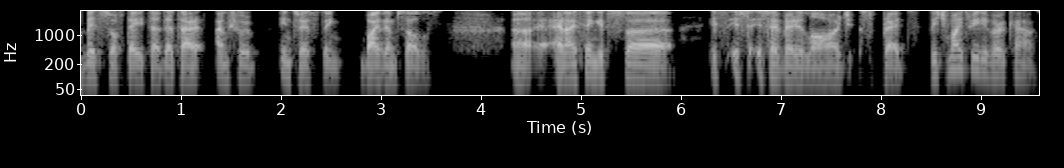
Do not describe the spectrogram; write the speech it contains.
bits of data that are, I'm sure, interesting by themselves. Uh, and I think it's, uh, it's, it's, it's a very large spread, which might really work out.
